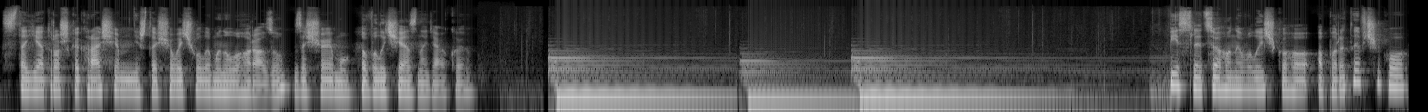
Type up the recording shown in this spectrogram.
стає трошки кращим, ніж те, що ви чули минулого разу, за що йому величезне дякую. Після цього невеличкого аперитивчику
